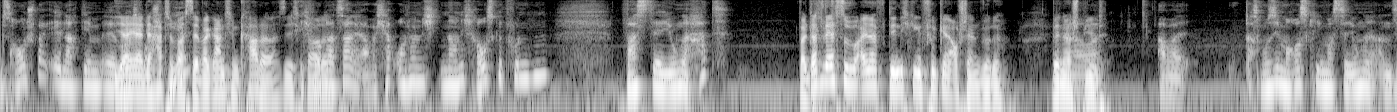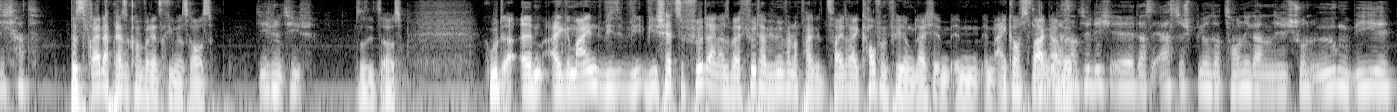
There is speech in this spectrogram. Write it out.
Nach dem Braunschweig, äh, nach dem äh, Ja, ja, der hatte was, der war gar nicht im Kader, sehe ich, Ich wollte gerade. gerade sagen, aber ich habe auch noch nicht, noch nicht rausgefunden, was der Junge hat. Weil das wärst du so einer, den ich gegen Fürth gerne aufstellen würde, wenn er spielt. Aber, aber das muss ich mal rauskriegen, was der Junge an sich hat. Bis Freitag Pressekonferenz kriegen wir es raus. Definitiv. So sieht's aus. Gut, ähm, allgemein, wie, wie, wie schätzt du Fürth ein? Also bei Fürth habe ich auf jeden Fall noch ein paar, zwei, drei Kaufempfehlungen gleich im, im, im Ich Einkaufswagen. glaube, dass Aber natürlich äh, das erste Spiel unter Zorniger natürlich schon irgendwie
